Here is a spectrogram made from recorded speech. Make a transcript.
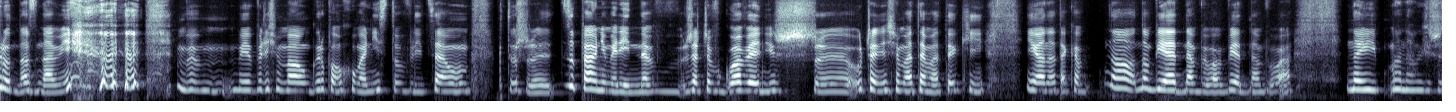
trudno z nami. My- My byliśmy małą grupą humanistów w liceum, którzy zupełnie mieli inne rzeczy w głowie niż y, uczenie się matematyki. I ona taka, no, no biedna była, biedna była. No i ona mówi, że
